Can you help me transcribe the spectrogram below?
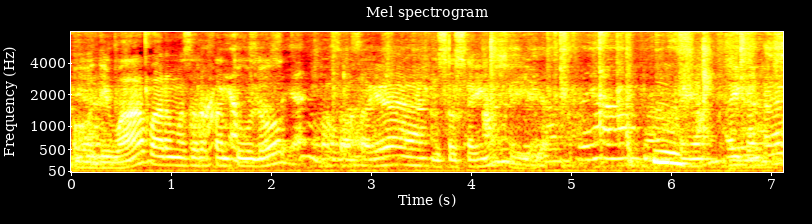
Oh, di ba? Para masarap ang tulog. Sasaya. Masasaya. Saya. Hmm. Ay, kanta nga.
